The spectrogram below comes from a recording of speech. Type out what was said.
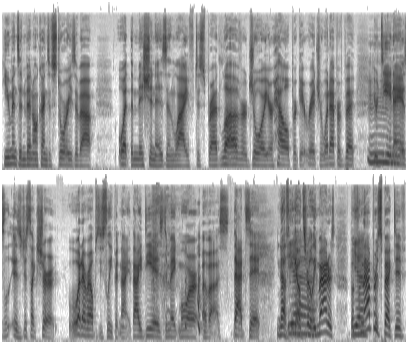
humans invent all kinds of stories about what the mission is in life to spread love or joy or help or get rich or whatever. But your DNA is is just like sure. Whatever helps you sleep at night. The idea is to make more of us. That's it. Nothing else really matters. But Yeah. from that perspective,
